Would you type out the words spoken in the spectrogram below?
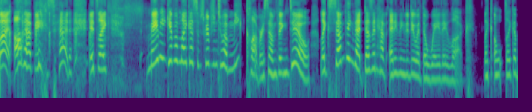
but all that being said, it's like maybe give them like a subscription to a meat club or something too, like something that doesn't have anything to do with the way they look, like a like a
